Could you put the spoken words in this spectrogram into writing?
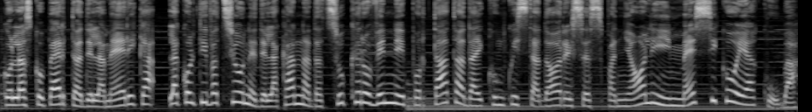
Con la scoperta dell'America, la coltivazione della canna da zucchero venne portata dai conquistadores spagnoli in Messico e a Cuba,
